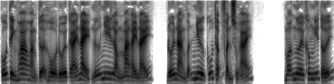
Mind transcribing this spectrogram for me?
Cố tình hoa hoàng tựa hồ đối cái này nữ nhi lòng mang ấy nấy, đối nàng vẫn như cũ thập phần sủng ái. Mọi người không nghĩ tới,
